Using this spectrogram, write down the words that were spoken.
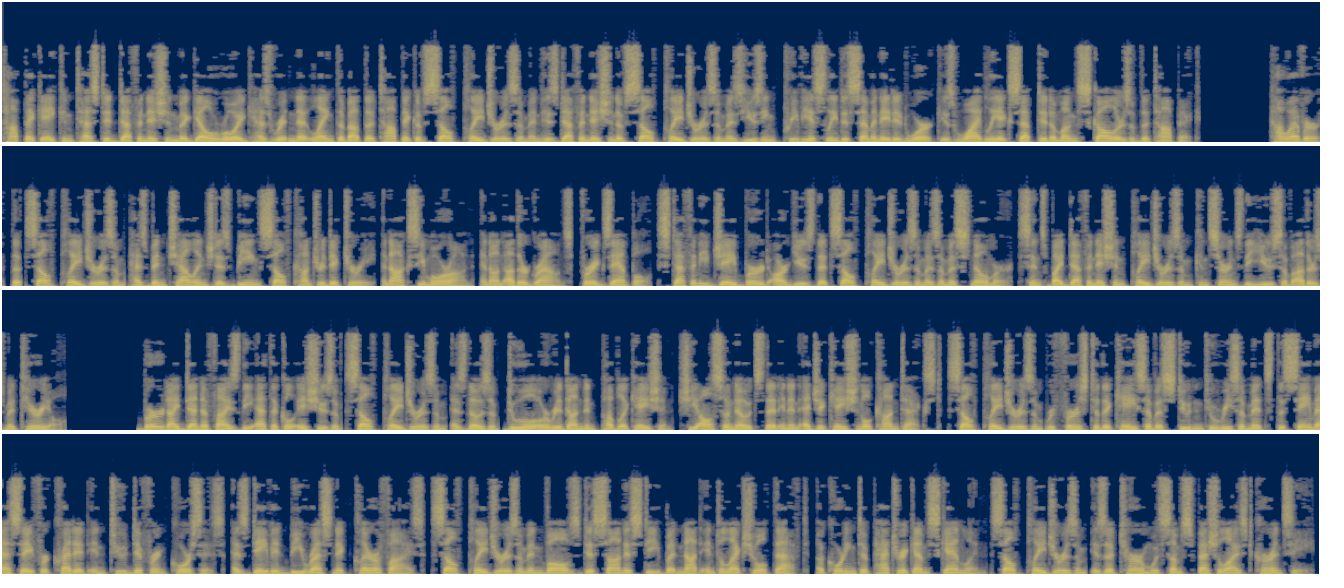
A contested definition Miguel Roig has written at length about the topic of self-plagiarism and his definition of self-plagiarism as using previously disseminated work is widely accepted among scholars of the topic. However, the self-plagiarism has been challenged as being self-contradictory, an oxymoron, and on other grounds. For example, Stephanie J. Bird argues that self-plagiarism is a misnomer, since by definition plagiarism concerns the use of others' material. Bird identifies the ethical issues of self-plagiarism as those of dual or redundant publication. She also notes that in an educational context, self-plagiarism refers to the case of a student who resubmits the same essay for credit in two different courses. As David B. Resnik clarifies, self-plagiarism involves dishonesty but not intellectual theft. According to Patrick M. Scanlon, self-plagiarism is a term with some specialized currency.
